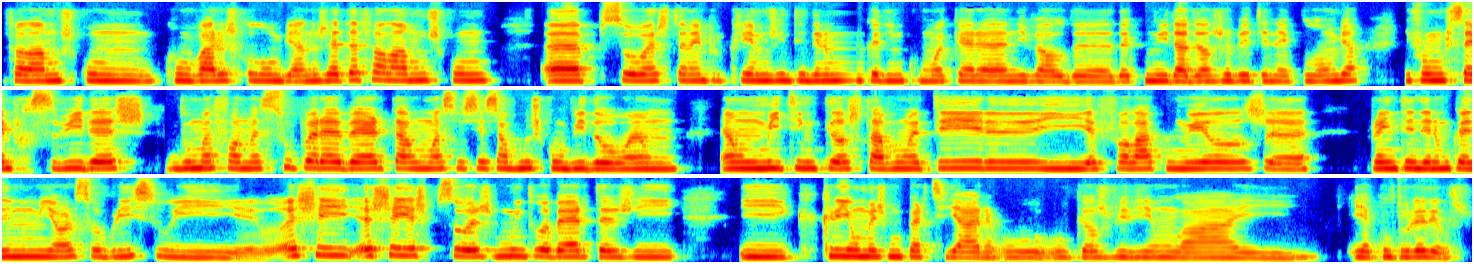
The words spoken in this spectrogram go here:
falámos com, com vários colombianos, até falámos com uh, pessoas também porque queríamos entender um bocadinho como é que era a nível de, da comunidade LGBT na Colômbia e fomos sempre recebidas de uma forma super aberta, uma associação que nos convidou a um é um meeting que eles estavam a ter eh, e a falar com eles uh, para entender um bocadinho melhor sobre isso e achei, achei as pessoas muito abertas e, e que queriam mesmo partilhar o, o que eles viviam lá e, e a cultura deles.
